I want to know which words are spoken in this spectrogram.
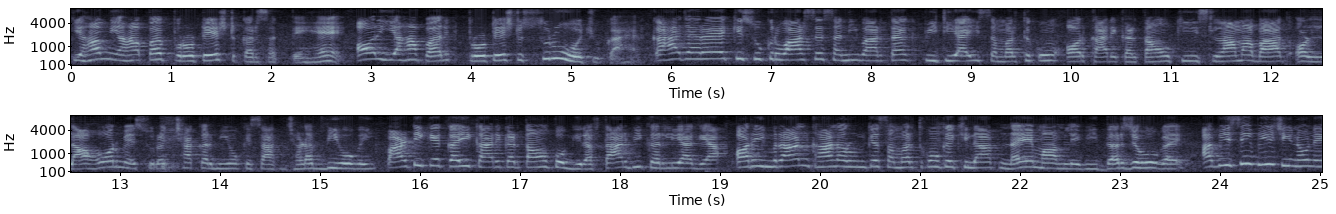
कि हम यहाँ पर प्रोटेस्ट कर सकते हैं और यहाँ पर प्रोटेस्ट शुरू हो चुका है। कहा जा रहा है कि शुक्रवार से शनिवार तक पीटीआई समर्थकों और कार्यकर्ताओं की इस्लामाबाद और लाहौर में सुरक्षा कर्मियों के साथ झड़प भी हो गई। पार्टी के कई कार्यकर्ताओं को गिरफ़्तार भी कर लिया गया और इमरान खान और उनके समर्थकों के खिलाफ नए मामले भी दर्ज हो गए। अब इसी बीच इन्होंने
